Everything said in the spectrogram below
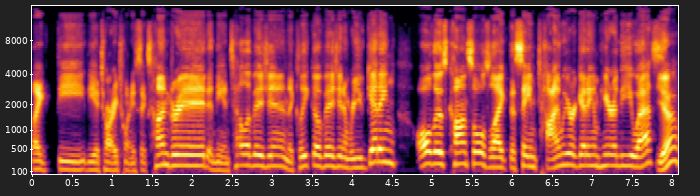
like the the Atari 2600 and the Intellivision and the ColecoVision? And were you getting all those consoles like the same time we were getting them here in the U.S.? Yeah,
